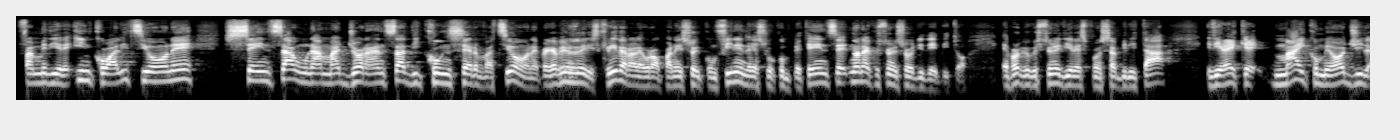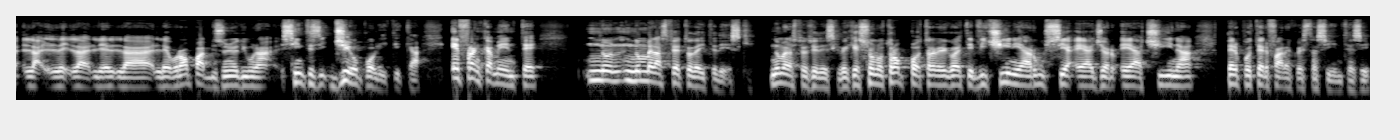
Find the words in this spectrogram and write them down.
fammi dire, in coalizione senza una maggioranza di conservazione, perché bisogno di riscrivere all'Europa nei suoi confini, nelle sue competenze, non è questione solo di debito, è proprio questione di responsabilità e direi che mai come oggi la, la, la, l'Europa ha bisogno di una sintesi geopolitica e francamente non, non, me l'aspetto dai tedeschi, non me l'aspetto dai tedeschi perché sono troppo, tra virgolette, vicini a Russia e a, e a Cina per poter fare questa sintesi.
